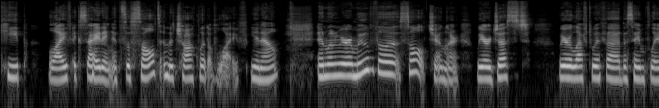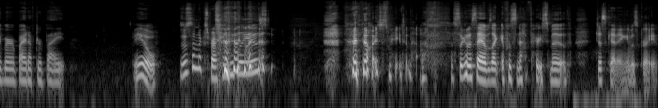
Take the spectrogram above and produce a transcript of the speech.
keep life exciting. It's the salt and the chocolate of life, you know? And when we remove the salt, Chandler, we are just we are left with uh, the same flavor bite after bite. Ew. Is this an expression people use? no, I just made it up. I was gonna say I was like it was not very smooth. Just kidding. It was great.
